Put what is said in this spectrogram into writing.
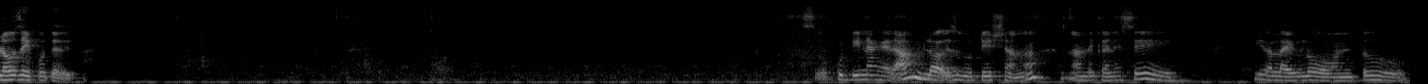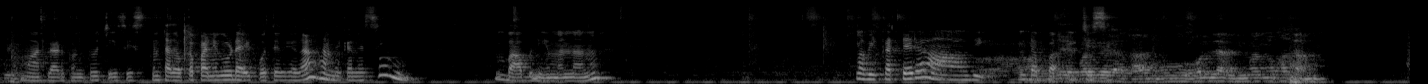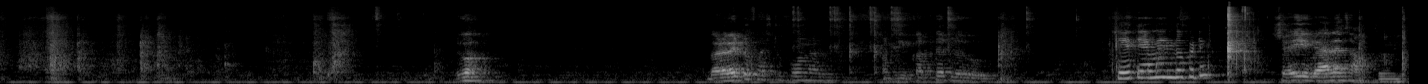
బ్లౌజ్ అయిపోతుంది. సో కుట్టినా కదా బ్లౌజ్ కుట్టేసాను అందుకనేసి ఇక లైవ్లో ఉంటూ మాట్లాడుకుంటూ చేసేసుకుంటే అదొక పని కూడా అయిపోతుంది కదా అందుకనేసి బాబుని ఏమన్నాను. అవి కత్తెర అది డబ్బా ఇచ్చేసి. గడబెట్టు ఫస్ట్ ఫోన్ చేతి ఏమైంది ఒకటి? చెయ్యి బ్యాలెన్స్ ఆపుతుంది.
